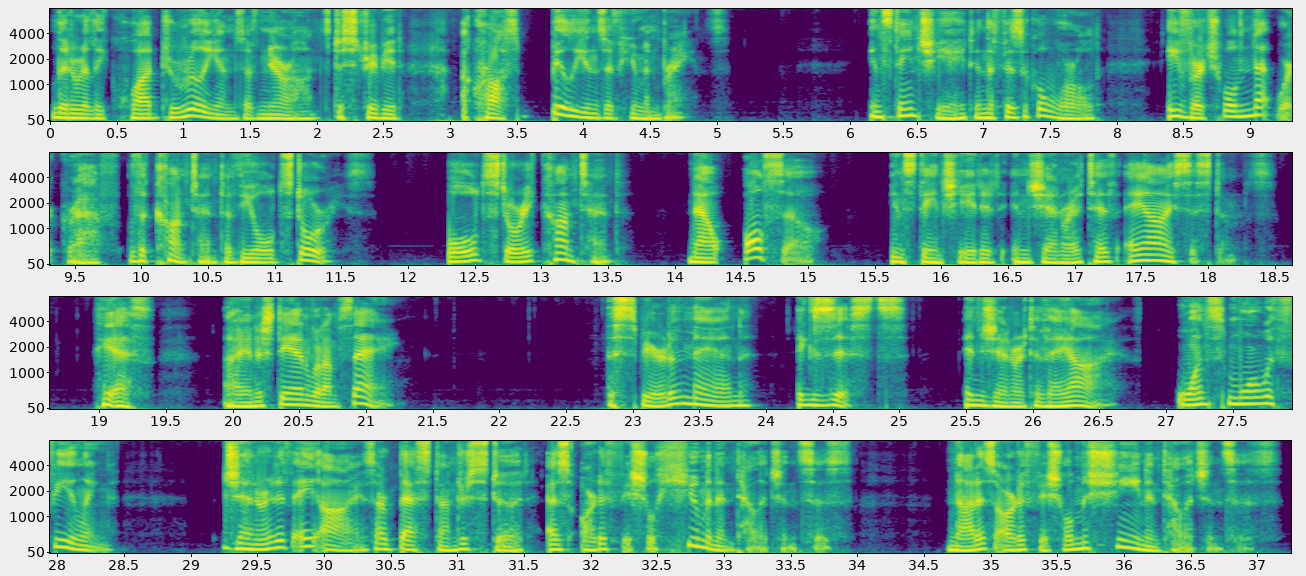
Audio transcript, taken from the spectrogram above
Literally quadrillions of neurons distributed across billions of human brains. Instantiate in the physical world a virtual network graph of the content of the old stories. Old story content now also instantiated in generative AI systems. Yes, I understand what I'm saying. The spirit of man exists in generative AI. Once more with feeling, generative AIs are best understood as artificial human intelligences, not as artificial machine intelligences.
